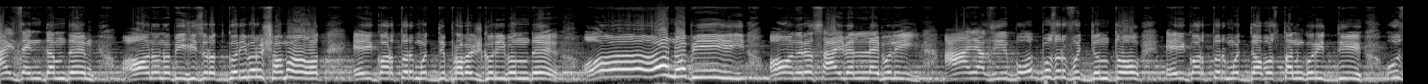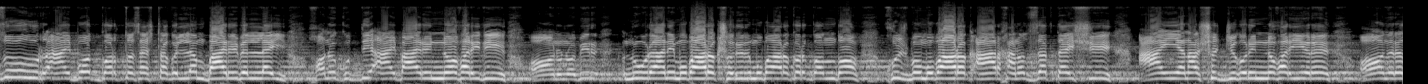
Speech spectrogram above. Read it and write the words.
আই জানতাম দে, অন নবী হিজরত গরিবের সমত, এই গর্তর মধ্যে প্রবেশ গরিবন দে। ও নবী, অনের সাইবেল্লাই বলি আয় আজি বহুত বছর পর্যন্ত এই গর্তর মধ্যে অবস্থান করি দি। উজুর আয় বহুত গর্ত চেষ্টা করলাম, বাইরে বেল্লাই, হনকুদ্দি আয় বাইরে ন ফারি দি। অননবীর নুরানি মুবারক, শরীর মুবারকর গন্ধ, খুশবু মুবারক আর খানজাত তাইসি আই এনা সহ্য করি ন ফারিয়ে রে। অনরে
